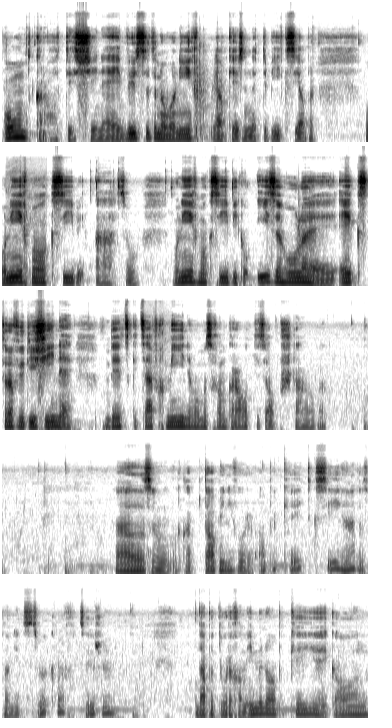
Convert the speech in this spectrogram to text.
Und gratis Schiene. Wisst ihr noch, wo ich... Ja, okay, ihr seid nicht dabei gewesen, aber wo ich mal bin, ah, so, wo ich mal gsi bin, Eisen holen, ey, extra für die Schiene. Und jetzt gibt's einfach Minen, wo man es kann gratis abstauben. Also, ich glaube, da bin ich vorher runtergefallen ja, das habe ich jetzt zugemacht, sehr schön. Nebendurch kann man immer noch runtergehen, egal.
